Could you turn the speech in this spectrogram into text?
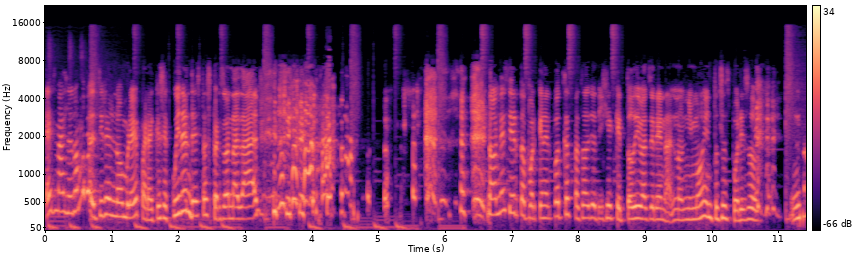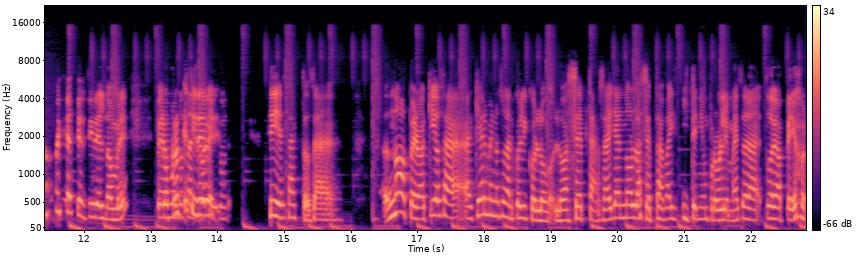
es más, les vamos a decir el nombre para que se cuiden de estas personas. Ah, no, no es cierto, porque en el podcast pasado yo dije que todo iba a ser en anónimo, entonces por eso no voy a decir el nombre, pero creo que sí debe. Sí, exacto, o sea, no, pero aquí, o sea, aquí al menos un alcohólico lo, acepta, o sea, ella no lo aceptaba y, tenía un problema, eso era todavía peor.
